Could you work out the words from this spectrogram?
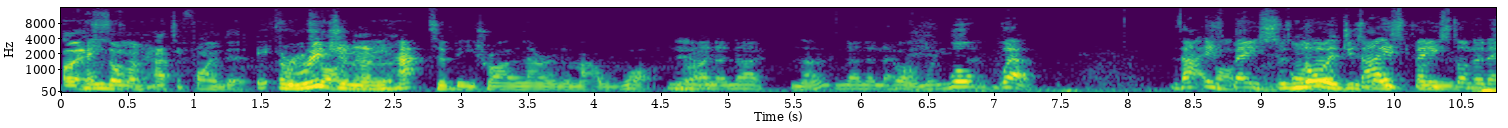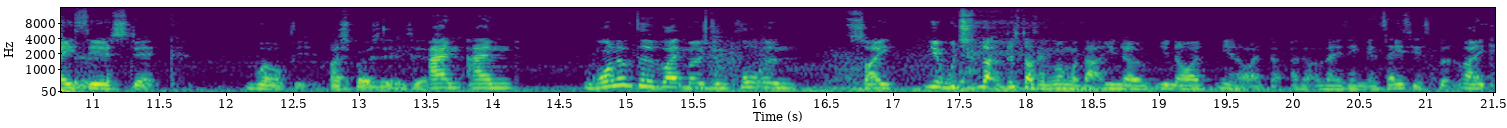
Oh, yeah, came someone from. had to find it. It through trial and originally error. had to be trial and error, no matter what. Yeah. No, no, no, No, no, no, no. go on. What are you Well, saying? well, that is Fast based on knowledge a, is that is based based through on an experience. atheistic worldview, I suppose it is. Yeah. and and one of the like most important sci, you know, which is no, there's nothing wrong with that. You know, you know, I you know I don't, I don't have anything against atheists, but like,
